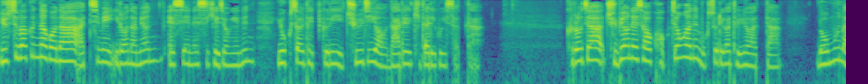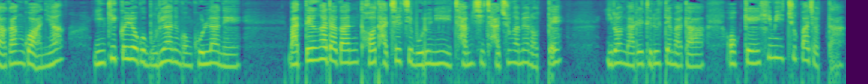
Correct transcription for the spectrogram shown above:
뉴스가 끝나거나 아침에 일어나면 SNS 계정에는 욕설 댓글이 줄지어 나를 기다리고 있었다. 그러자 주변에서 걱정하는 목소리가 들려왔다. 너무 나간 거 아니야? 인기 끌려고 무리하는 건 곤란해. 맞대응하다간 더 다칠지 모르니 잠시 자중하면 어때? 이런 말을 들을 때마다 어깨에 힘이 쭉 빠졌다.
